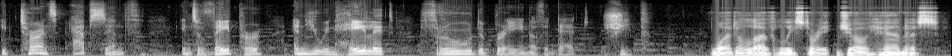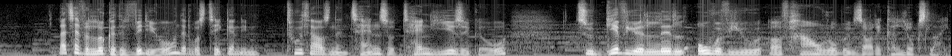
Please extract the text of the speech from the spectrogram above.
It turns absinthe into vapor and you inhale it through the brain of a dead sheep. What a lovely story, Johannes. Let's have a look at the video that was taken in 2010, so 10 years ago, to give you a little overview of how RoboExotica looks like.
